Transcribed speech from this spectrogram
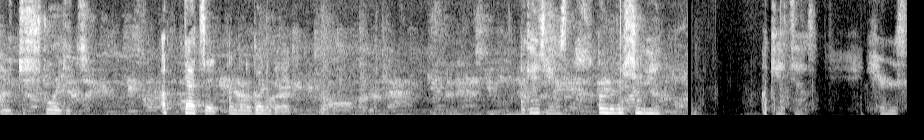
You destroyed it. Oh, that's it. I'm gonna go to bed. Okay, Tails, I'm gonna show you. Okay, Tails, here's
